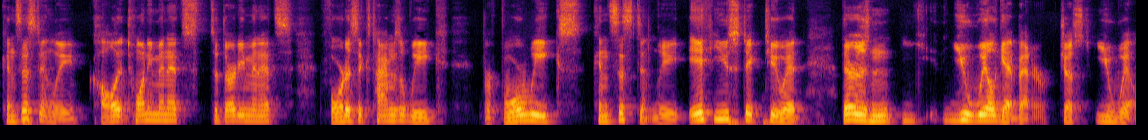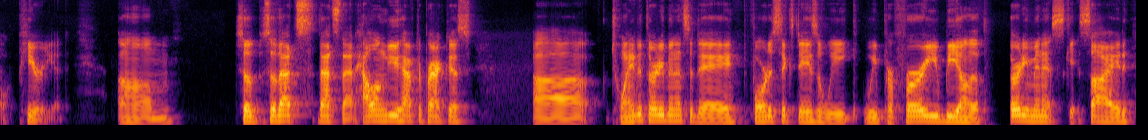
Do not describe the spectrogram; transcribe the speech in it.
consistently, call it twenty minutes to thirty minutes, four to six times a week for four weeks consistently. If you stick to it there's you will get better just you will period. Um so so that's that's that. How long do you have to practice? Uh 20 to 30 minutes a day four to six days a week. We prefer you be on the 30 minute side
